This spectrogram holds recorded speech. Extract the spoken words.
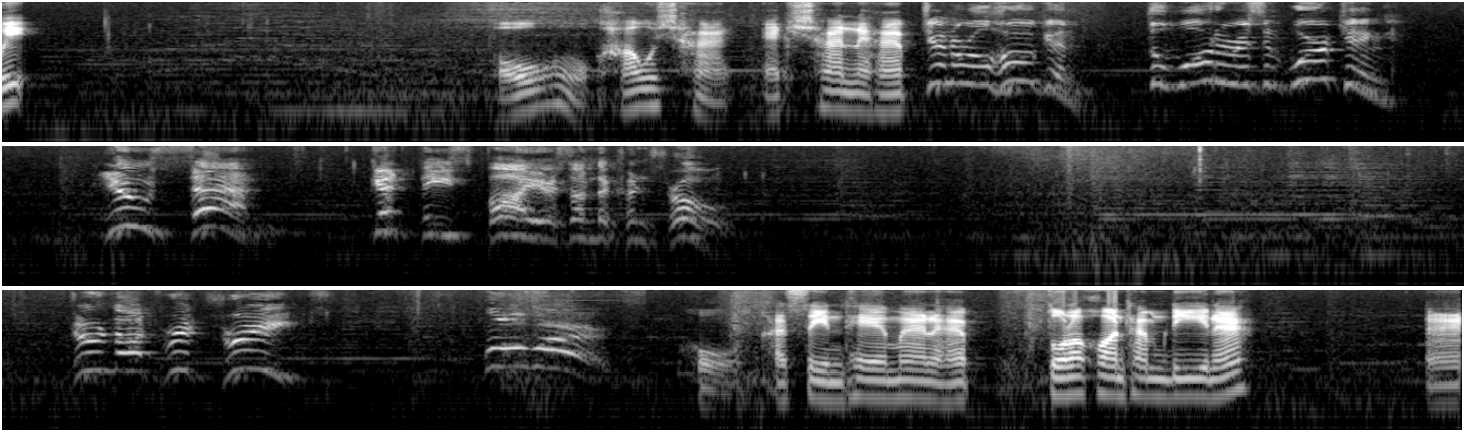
วิโอ้เข้าฉากแอคชั่นนะครับ General Hogan, the water isn't working. You Sam! Get these fires under control! Do not retreat! Forward! โหคัสซีนเท่มากนะครับ ตัวละครทำดีนะ อ่า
